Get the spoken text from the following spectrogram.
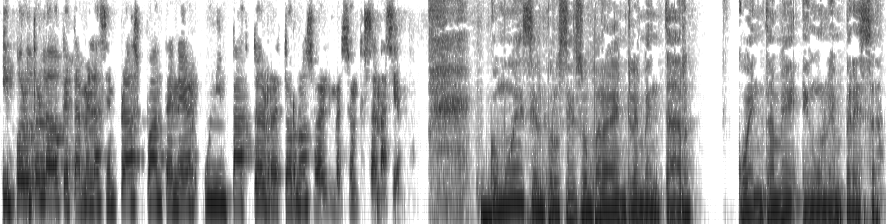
y por otro lado que también las empresas puedan tener un impacto del retorno sobre la inversión que están haciendo. ¿Cómo es el proceso para implementar Cuéntame en una empresa?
